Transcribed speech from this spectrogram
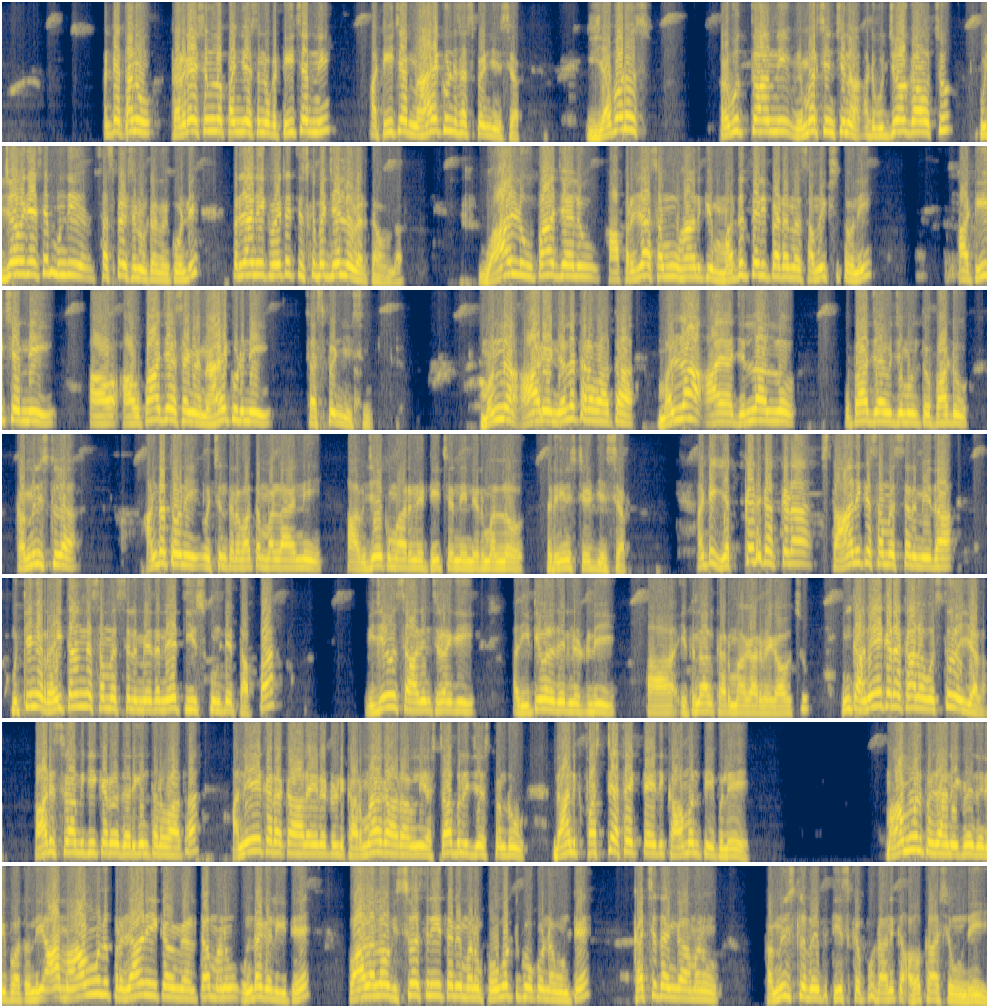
అంటే తను ఫెడరేషన్లో పనిచేస్తున్న ఒక టీచర్ని ఆ టీచర్ నాయకుడిని సస్పెండ్ చేశారు. ఎవరు ప్రభుత్వాన్ని విమర్శించినా అటు ఉద్యోగం కావచ్చు ఉద్యోగం చేస్తే ముందు సస్పెన్షన్ ఉంటుంది అనుకోండి ప్రజానీకం అయితే తీసుకుపోయి జైల్లో పెడతా ఉన్నారు. వాళ్ళు ఉపాధ్యాయులు ఆ ప్రజా సమూహానికి మద్దతు తెలిపాడన్న సమీక్షతోని ఆ టీచర్ని ఆ ఆ ఉపాధ్యాయ సంఘ నాయకుడిని సస్పెండ్ చేసింది. మొన్న ఆరేడు నెలల తర్వాత మళ్ళా ఆయా జిల్లాల్లో ఉపాధ్యాయ ఉద్యమంతో పాటు కమ్యూనిస్టుల అండతోని వచ్చిన తర్వాత మళ్ళీ ఆయన్ని ఆ విజయ్ కుమార్ అనే టీచర్ని నిర్మల్లో రీఇన్స్టేట్ చేశారు. అంటే ఎక్కడికక్కడ స్థానిక సమస్యల మీద ముఖ్యంగా రైతాంగ సమస్యల మీదనే తీసుకుంటే తప్ప విజయం సాధించడానికి అది ఇటీవల జరిగినటువంటి ఆ ఇథనాల్ కర్మాగారమే కావచ్చు. ఇంకా అనేక రకాల వస్తువులు వేయాలి పారిశ్రామికీకరణ జరిగిన తర్వాత అనేక రకాలైనటువంటి కర్మాగారాలని ఎస్టాబ్లిష్ చేస్తుండ్రు. దానికి ఫస్ట్ ఎఫెక్ట్ అయ్యేది కామన్ పీపులే. మామూలు ప్రజానీకమే జరిగిపోతుంది. ఆ మామూలు ప్రజానీకం వెళ్తా మనం ఉండగలిగితే వాళ్ళలో విశ్వసనీయతని మనం పోగొట్టుకోకుండా ఉంటే ఖచ్చితంగా మనం కమ్యూనిస్టుల వైపు తీసుకుపోవడానికి అవకాశం ఉంది.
